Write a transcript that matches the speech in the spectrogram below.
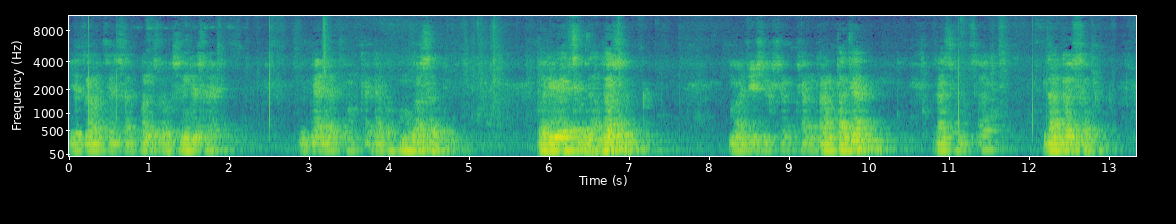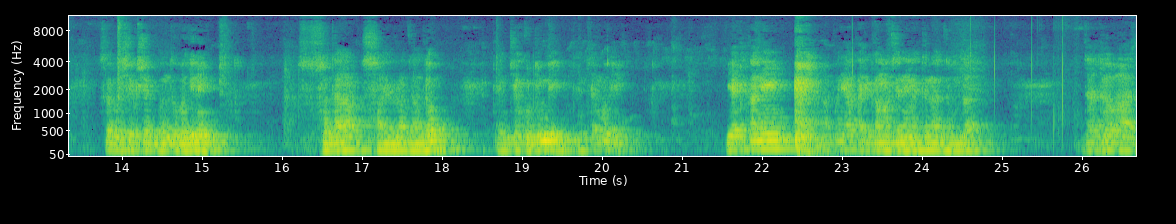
यजगावचे सरपंच शिंदेसाहेब विद्यालयाचे मुख्याध्यापक मुगर सर परिवेक्षक जाधव सर माजी शिक्षक शांताराम तात्या राजपूत सर जाधव सर सर्व शिक्षक बंधू भगिनी स्वतः साहेबराव जाधव त्यांचे कुटुंबी त्यांच्या मुली या ठिकाणी आपण या कार्यक्रमाच्या निमित्तानं जमदार जाधव आज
